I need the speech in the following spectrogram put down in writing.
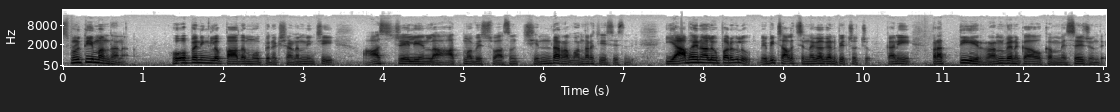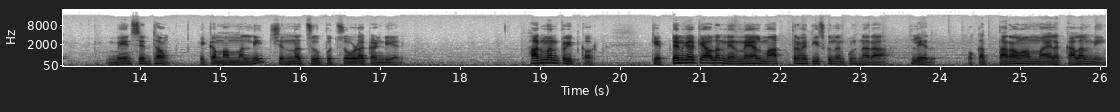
స్మృతి మంధన ఓపెనింగ్లో పాదం మోపిన క్షణం నుంచి ఆస్ట్రేలియన్ల ఆత్మవిశ్వాసం చిందర వందర చేసేసింది. యాభై నాలుగు పరుగులు మేబీ చాలా చిన్నగా కనిపించవచ్చు కానీ ప్రతి రన్ వెనుక ఒక మెసేజ్ ఉంది. మేం సిద్ధం ఇక మమ్మల్ని చిన్న చూపు చూడకండి అని. హర్మన్ ప్రీత్ కౌర్ కెప్టెన్గా కేవలం నిర్ణయాలు మాత్రమే తీసుకుంది అనుకుంటున్నారా లేదు. ఒక తరం అమ్మాయిల కలల్ని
